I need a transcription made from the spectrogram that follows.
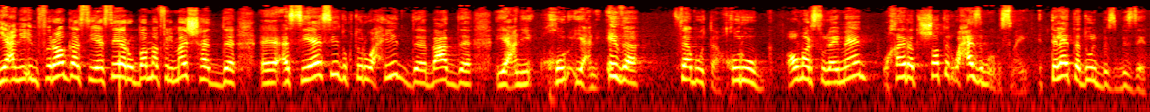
يعني انفراجة سياسية ربما في المشهد آه، السياسي. دكتور وحيد بعد يعني خر يعني إذا ثبت خروج عمر سليمان وخيرت الشاطر وحازم أبو إسماعيل. الثلاثة دول بالذات.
